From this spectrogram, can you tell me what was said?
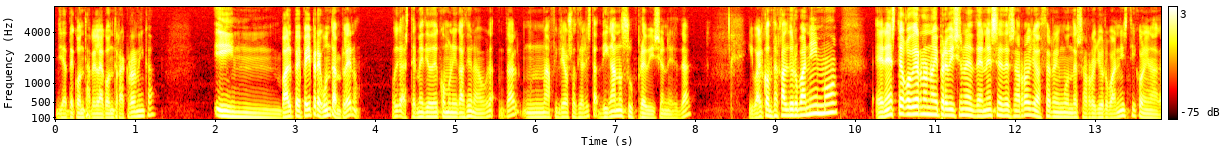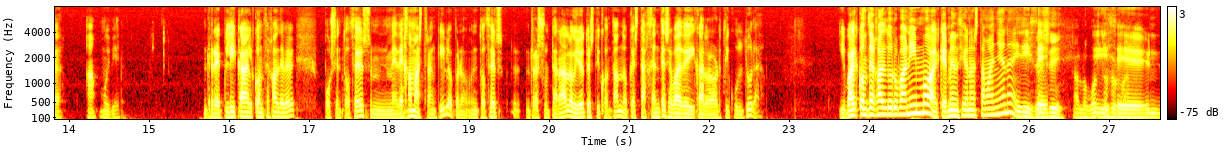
ya te contaré la contracrónica. Y mm, va el PP y pregunta en pleno. Oiga, este medio de comunicación, tal, un afiliado socialista, díganos sus previsiones y tal. Y va el concejal de urbanismo. En este gobierno no hay previsiones de en ese desarrollo hacer ningún desarrollo urbanístico ni nada. Ah, muy bien replica el concejal de BB, pues entonces me deja más tranquilo, pero entonces resultará lo que yo te estoy contando, que esta gente se va a dedicar a la horticultura. Y va el concejal de urbanismo, al que menciona esta mañana, y dice, sí, a los y dice,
